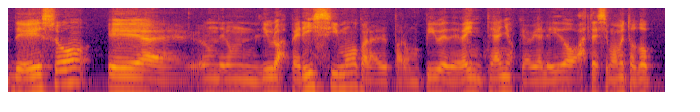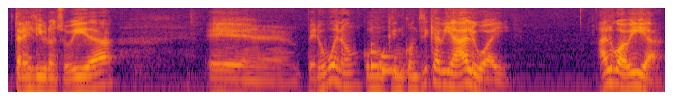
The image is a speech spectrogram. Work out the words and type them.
de eso. Eh, era un, era un libro asperísimo para, el- para un pibe de 20 años que había leído hasta ese momento dos, tres libros en su vida. Eh, pero bueno, como que encontré que había algo ahí. Algo había.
